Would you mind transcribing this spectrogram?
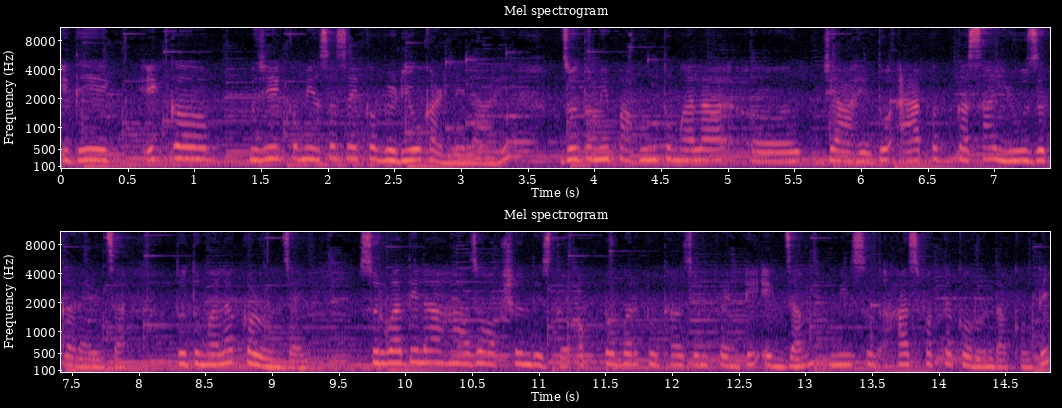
इथे एक एक म्हणजे एक मी असंच एक व्हिडिओ काढलेला आहे. जो तुम्ही पाहून तुम्हाला जे आहे तो ॲप कसा यूज करायचा तो तुम्हाला कळून जाईल. सुरुवातीला हा जो ऑप्शन दिसतो October two thousand twenty exam मी सु हाच फक्त करून दाखवते.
